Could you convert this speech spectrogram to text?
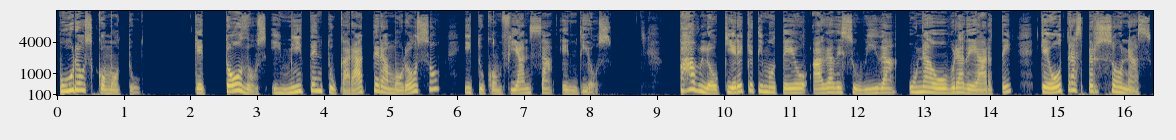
puros como tú. Que todos imiten tu carácter amoroso y tu confianza en Dios. Pablo quiere que Timoteo haga de su vida una obra de arte que otras personas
